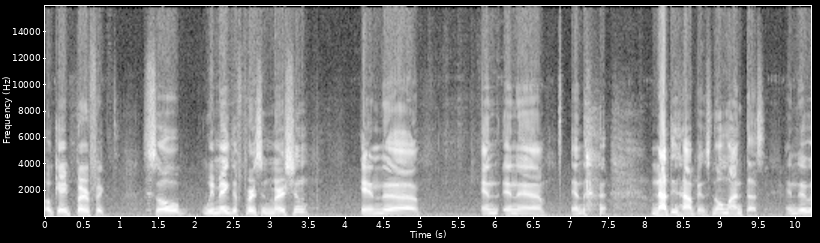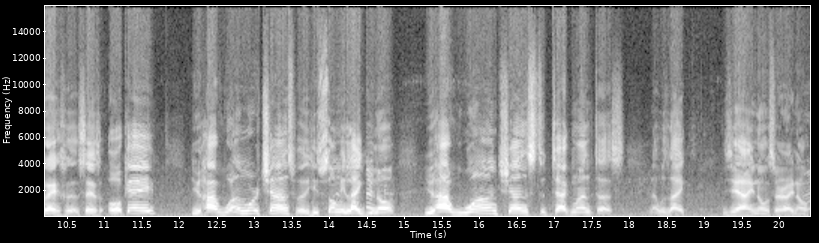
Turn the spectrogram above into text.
okay, perfect. So we make the first immersion and uh, and and uh, and nothing happens, no mantas. And the guy says, "Okay, you have one more chance." But he saw me like, you know, you have one chance to tag mantas. And I was like, "Yeah, I know, sir, I know."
